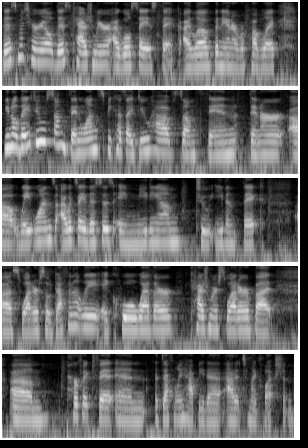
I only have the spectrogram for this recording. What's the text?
this material, this cashmere, I will say is thick. I love Banana Republic. You know, they do some thin ones because I do have some thin, thinner uh, weight ones. I would say this is a medium to even thick uh, sweater. So definitely a cool weather cashmere sweater, but um, perfect fit and definitely happy to add it to my collection.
